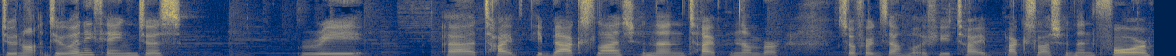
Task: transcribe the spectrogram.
do not do anything. Just re uh, type the backslash and then type the number. So for example if you type backslash and then 4 and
